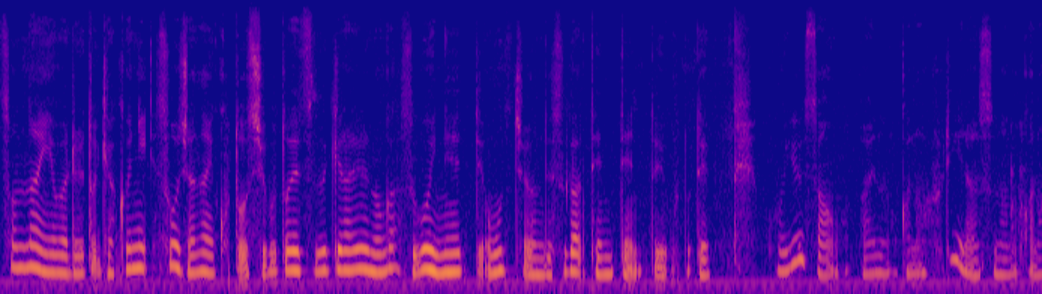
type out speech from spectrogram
そんなん言われると逆にそうじゃないことを仕事で続けられるのがすごいねって思っちゃうんですが点々ということで。こうゆうさんはあれなのかな？フリーランスなのかな？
